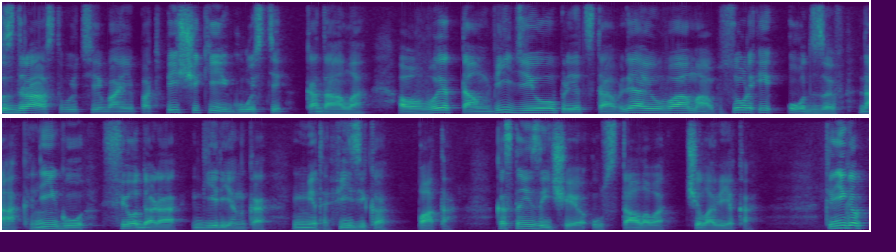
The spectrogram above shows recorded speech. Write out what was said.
Здравствуйте мои подписчики и гости канала. В этом видео представляю вам обзор и отзыв на книгу Федора Гиренко «Метафизика Пата. Косноязычие усталого человека». Книга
